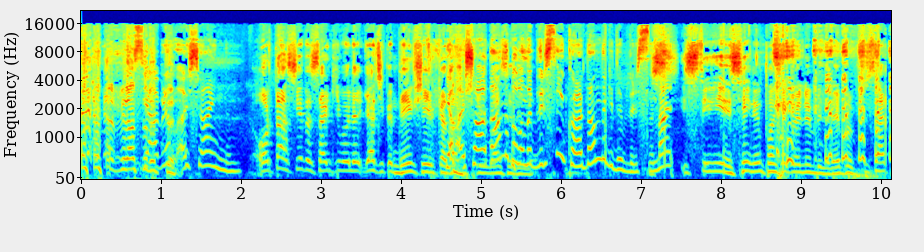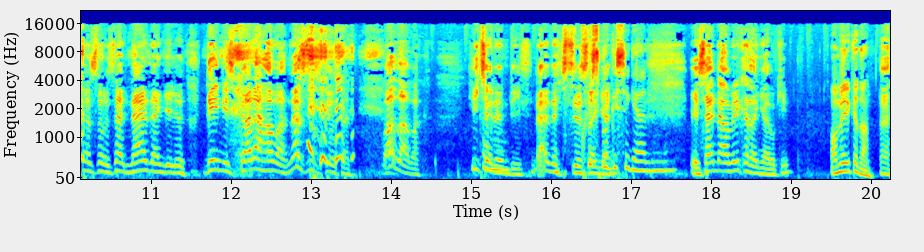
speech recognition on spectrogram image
biraz Ya sırıttı. biraz aşağı indim. Orta Asya'da sanki böyle gerçekten Nevşehir kadar. Ya aşağıdan da bahsediliyor. dolanabilirsin yukarıdan da gidebilirsin. Ben İstediğin senin paşa gönlün bilir Ebru. Şu saatten sonra sen nereden geliyorsun? Deniz, kara hava nasıl istiyorsan. Vallahi bak. Hiç Tamam. önemli değil. Nereden istiyorsan kuş gel. bakışı geldim ben. E sen de Amerika'dan gel bakayım. Amerika'dan. Heh.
